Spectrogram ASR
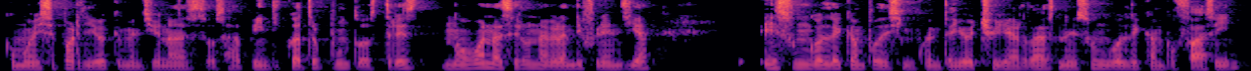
como ese partido que mencionas, o sea, 24 puntos, 3 no van a hacer una gran diferencia es un gol de campo de 58 yardas, no es un gol de campo fácil.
